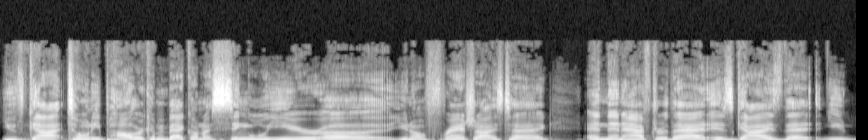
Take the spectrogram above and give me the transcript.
you've got Tony Pollard coming back on a single year, uh, you know, franchise tag? And then after that is guys that you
